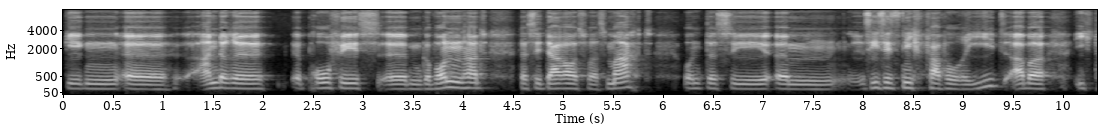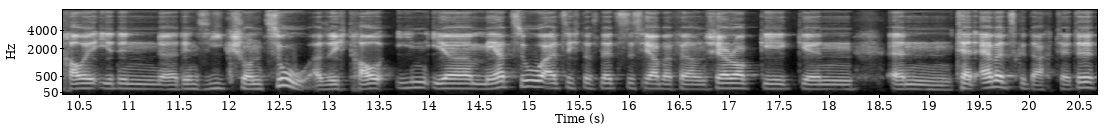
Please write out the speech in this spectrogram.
gegen äh, andere äh, Profis ähm, gewonnen hat, dass sie daraus was macht und dass sie, ähm, sie ist jetzt nicht Favorit, aber ich traue ihr den, äh, den Sieg schon zu. Also ich traue ihn ihr mehr zu, als ich das letztes Jahr bei Fallon Sherrock gegen äh, Ted Abbots gedacht hätte.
